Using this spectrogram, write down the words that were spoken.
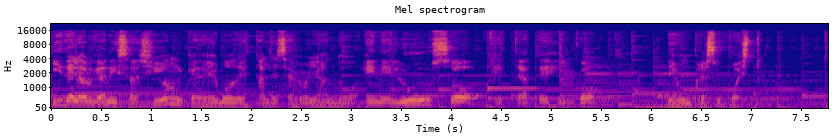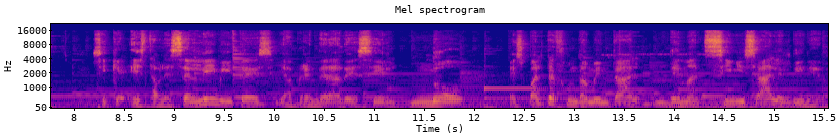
y de la organización que debemos de estar desarrollando en el uso estratégico de un presupuesto. Así que establecer límites y aprender a decir no es parte fundamental de maximizar el dinero.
